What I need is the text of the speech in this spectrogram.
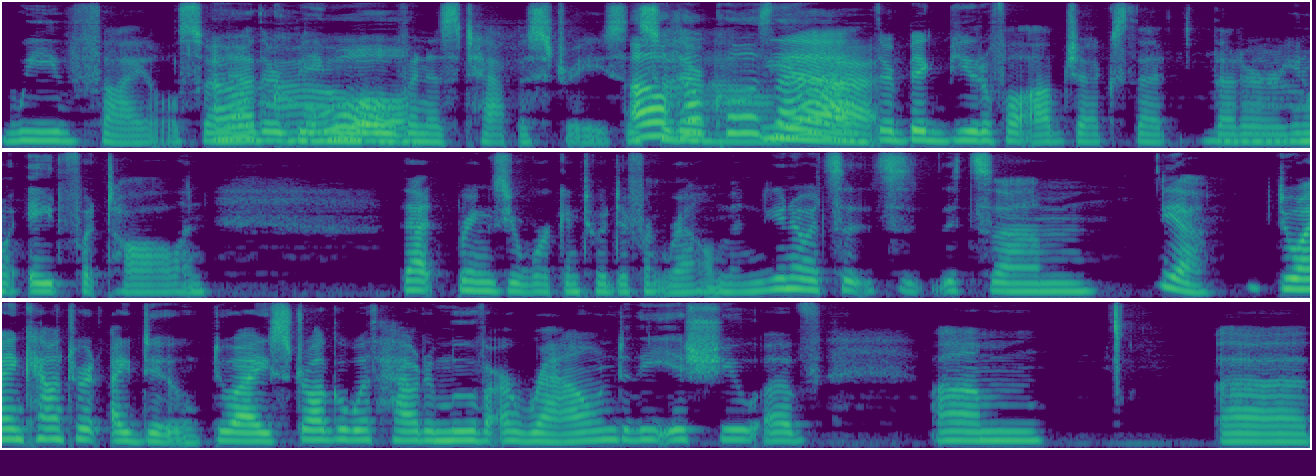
weave files. So Oh, now they're being woven as tapestries. And Oh, so how they're cool is yeah, that? they're big, beautiful objects that that are you know eight foot tall, and that brings your work into a different realm. And you know, it's it's it's um yeah. Do I encounter it? I do. Do I struggle with how to move around the issue of um uh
